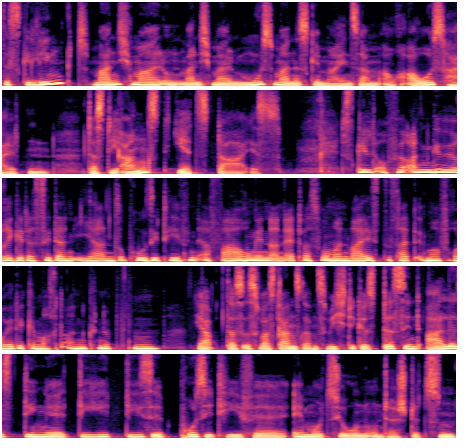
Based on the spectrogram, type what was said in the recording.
Das gelingt manchmal und manchmal muss man es gemeinsam auch aushalten, dass die Angst jetzt da ist. Das gilt auch für Angehörige, dass sie dann eher an so positiven Erfahrungen, an etwas, wo man weiß, das hat immer Freude gemacht, anknüpfen. Ja, das ist was ganz, ganz Wichtiges. Das sind alles Dinge, die diese positive Emotion unterstützen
